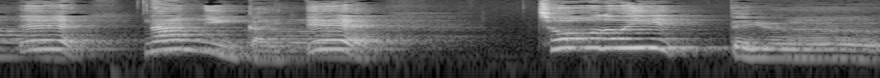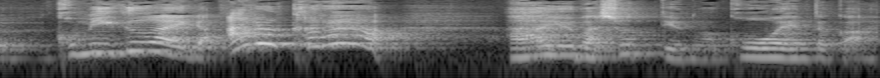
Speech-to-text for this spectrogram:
わって何人かいてちょうどいいっていう混み具合があるからああいう場所っていうのは公園とか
